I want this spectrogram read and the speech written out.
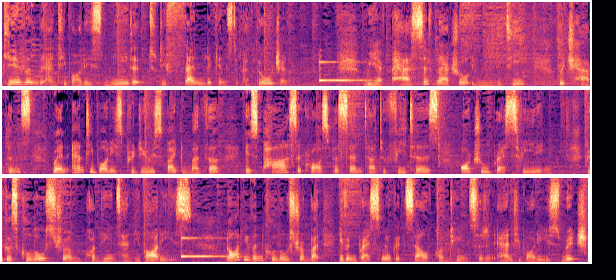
given the antibodies needed to defend against a pathogen. We have passive natural immunity, which happens when antibodies produced by the mother is passed across placenta to fetus or through breastfeeding because colostrum contains antibodies. Not even colostrum, but even breast milk itself contains certain antibodies which,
